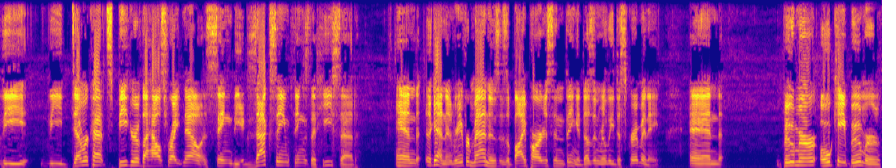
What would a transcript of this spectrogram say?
The the Democrat Speaker of the House right now is saying the exact same things that he said. And again, reefer madness is a bipartisan thing. It doesn't really discriminate. And boomer, okay boomer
